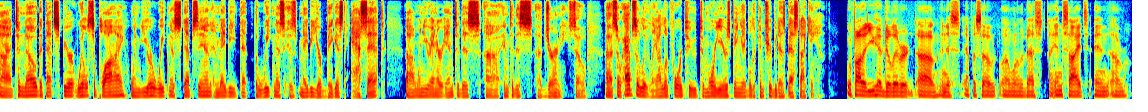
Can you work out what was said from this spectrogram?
uh, to know that that spirit will supply when your weakness steps in, and maybe that the weakness is maybe your biggest asset uh, when you enter into this uh, into this uh, journey. So, uh, so absolutely, I look forward to to more years being able to contribute as best I can. Well, Father, you have delivered um, in this episode uh, one of the best uh, insights and um,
